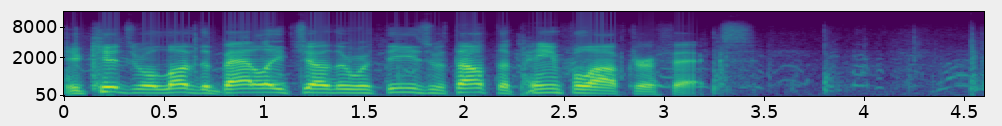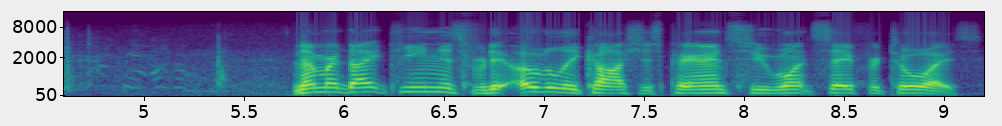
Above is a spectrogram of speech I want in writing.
Your kids will love to battle each other with these without the painful after effects. Number 19 is for the overly cautious parents who want safer toys.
